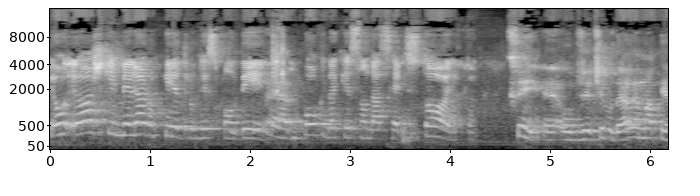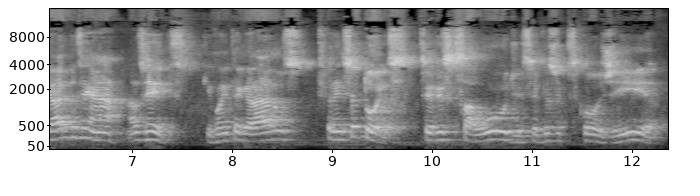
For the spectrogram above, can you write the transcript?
Eu, eu acho que é melhor o Pedro responder é. um pouco da questão da série histórica. Sim, é, o objetivo dela é mapear e desenhar as redes que vão integrar os diferentes setores: serviço de saúde, serviço de psicologia,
